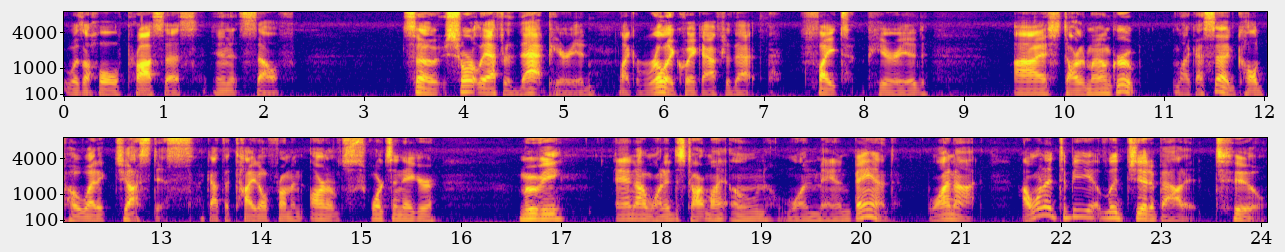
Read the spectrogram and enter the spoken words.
was a whole process in itself. So, shortly after that period, like really quick after that fight period, I started my own group. Like I said, called Poetic Justice. I got the title from an Arnold Schwarzenegger movie, and I wanted to start my own one man band. Why not? I wanted to be legit about it too.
